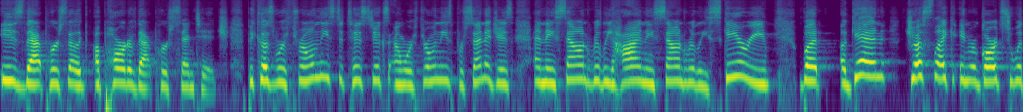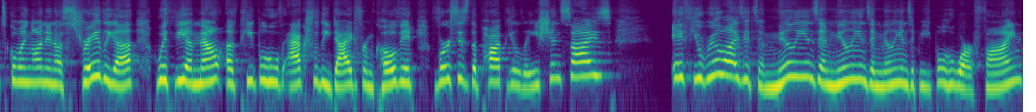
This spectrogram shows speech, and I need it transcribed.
is that person like a part of that percentage. Because we're throwing these statistics and we're throwing these percentages and they sound really high and they sound really scary but again just like in regards to what's going on in australia with the amount of people who've actually died from covid versus the population size if you realize it's millions and millions and millions of people who are fine,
